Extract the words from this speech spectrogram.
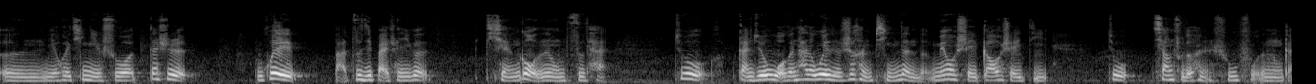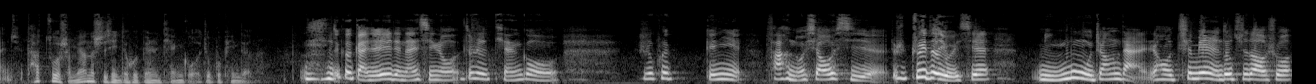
嗯，也会听你说，但是不会把自己摆成一个舔狗的那种姿态，就感觉我跟他的位置是很平等的，没有谁高谁低，就相处的很舒服的那种感觉。他做什么样的事情就会变成舔狗，就不平等了。这个感觉有点难形容，就是舔狗，就是会给你发很多消息，就是追的有一些明目张胆，然后身边人都知道说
